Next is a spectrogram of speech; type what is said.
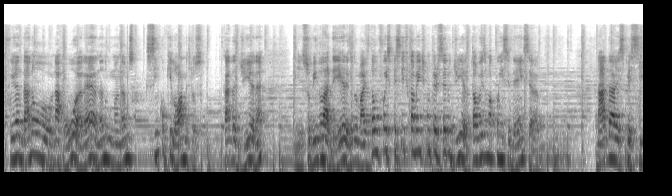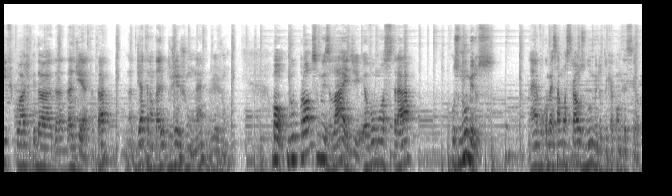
fui andar no... na rua, né? Andando, andamos 5 quilômetros cada dia, né? E subindo ladeira e tudo mais. Então foi especificamente no terceiro dia, talvez uma coincidência, nada específico, acho que da, da, da dieta, tá? Na dieta não, da, do jejum, né? Do jejum. Bom, no próximo slide eu vou mostrar os números, né? Vou começar a mostrar os números do que aconteceu.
